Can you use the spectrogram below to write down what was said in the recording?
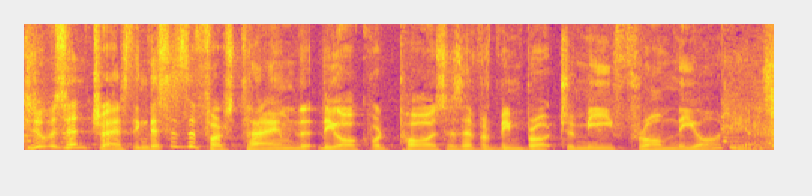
You know what's interesting? This is the first time that the awkward pause has ever been brought to me from the audience.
